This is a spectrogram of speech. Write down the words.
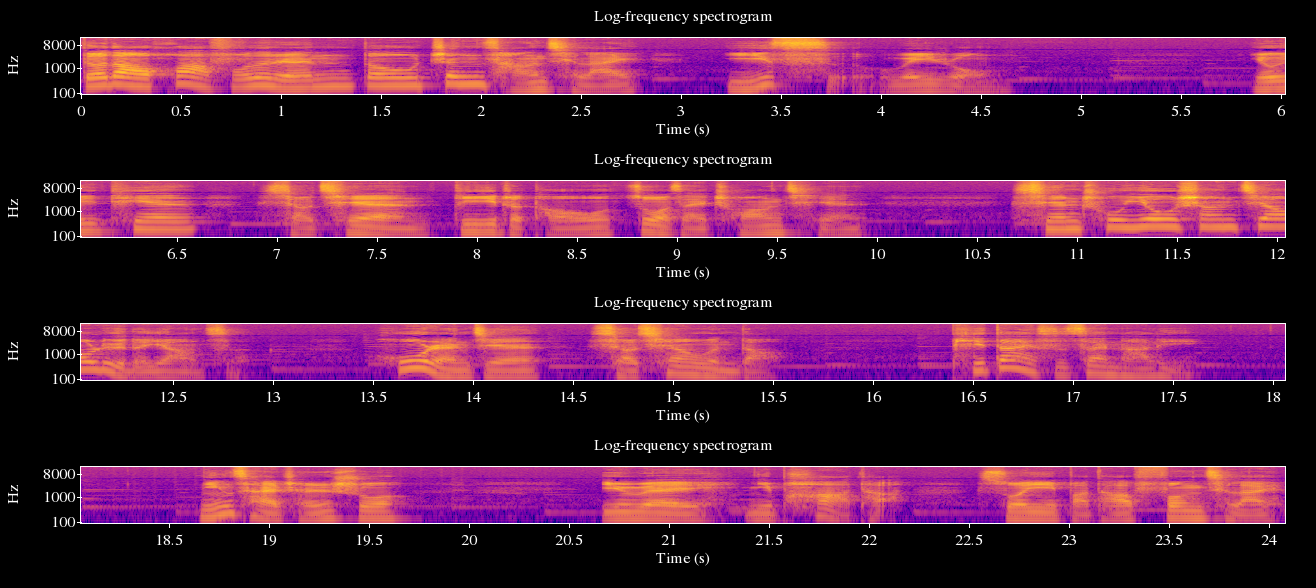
得到画幅的人都珍藏起来，以此为荣。有一天，小倩低着头坐在窗前，显出忧伤焦虑的样子。忽然间，小倩问道：“皮袋子在哪里？”宁采臣说：“因为你怕它，所以把它封起来，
